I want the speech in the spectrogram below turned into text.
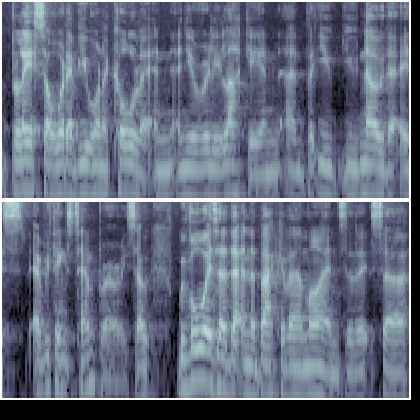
bliss or whatever you want to call it, and, and you're really lucky. And, and but you you know that it's everything's temporary. So we've always had that in the back of our minds that it's. Uh,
